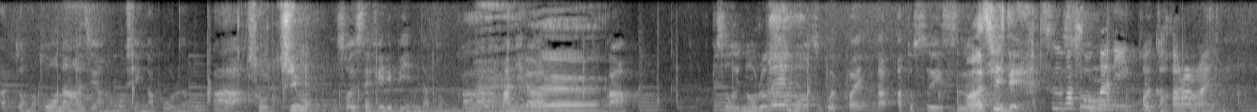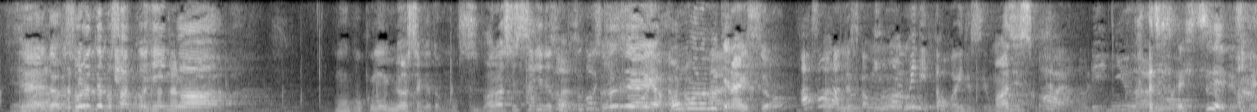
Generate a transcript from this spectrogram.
あとはまあ東南アジアの方シンガポールだとかそっちも？そうですねフィリピンだとかマニラとかそういうノルウェーもすごいいっぱい行った。あとスイス。マジで？普通はそんなに声かからない。ねだからそれでやっぱ作品がもう僕も見ましたけどもう素晴らしすぎるから、そうすごいそれでいや本物見てないですよ、あそうなんですか？本物見に行った方がいいですよ。マジっすか、はい。あのリニューアルを。マジっすか？失礼ですね。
